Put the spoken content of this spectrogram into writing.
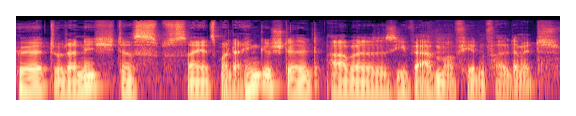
hört oder nicht, das sei jetzt mal dahingestellt, aber sie werben auf jeden Fall damit.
